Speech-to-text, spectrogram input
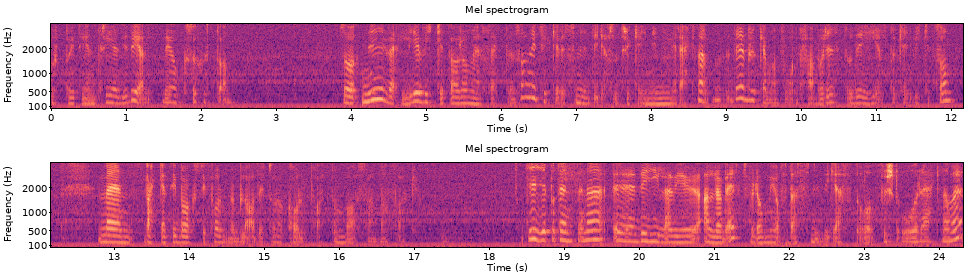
upphöjt till en tredjedel. Det är också 17. Så ni väljer vilket av de här sätten som ni tycker är smidigast att trycka in i miniräknaren. Det brukar man få en favorit och det är helt okej vilket som. Men backa tillbaks till formelbladet och ha koll på att de var samma sak. 10 potenserna, eh, det gillar vi ju allra bäst för de är oftast smidigast att förstå och räkna med.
